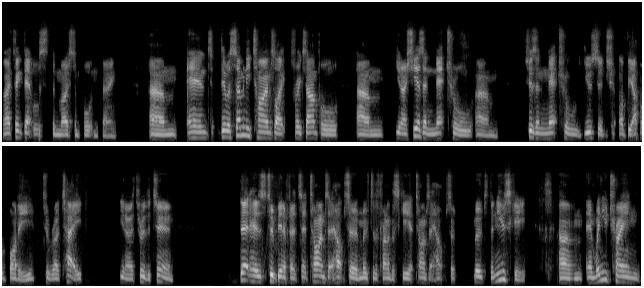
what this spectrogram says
And I think that was the most important thing. Um, and there were so many times, like, for example, um, you know, she has a natural, um, she has a natural usage of the upper body to rotate, you know, through the turn. That has two benefits. At times, it helps her move to the front of the ski. At times, it helps her move to the new ski. Um, and when you train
